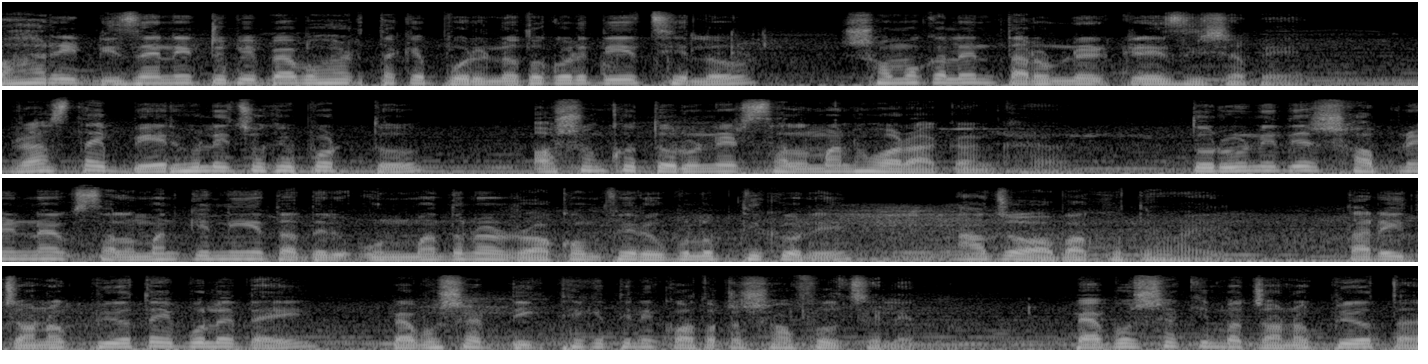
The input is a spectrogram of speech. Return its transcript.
বাহারি ডিজাইনের টুপি ব্যবহার তাকে পরিণত করে দিয়েছিল সমকালীন তারুণ্যের ক্রেজ হিসাবে। রাস্তায় বের হলে চোখে পড়ত অসংখ্য তরুণের সালমান হওয়ার আকাঙ্ক্ষা। তরুণীদের স্বপ্নের নায়ক সালমানকে নিয়ে তাদের উন্মাদনার রকম ফের উপলব্ধি করে আজও অবাক হতে হয়। তার এই জনপ্রিয়তাই বলে দেয় ব্যবসার দিক থেকে তিনি কতটা সফল ছিলেন। ব্যবসা কিংবা জনপ্রিয়তা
